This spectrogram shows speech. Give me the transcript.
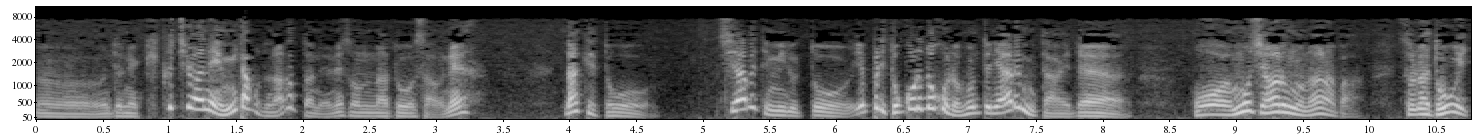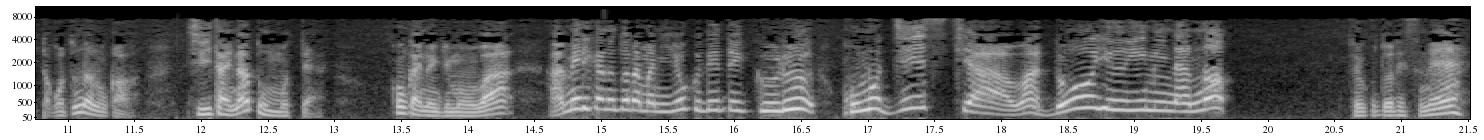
うーん。でね、菊池はね、見たことなかったんだよね、そんな動作をね。だけど、調べてみると、やっぱりところどころ本当にあるみたいで、おもしあるのならば、それはどういったことなのか、知りたいなと思って。今回の疑問は、アメリカのドラマによく出てくる、このジェスチャーはどういう意味なの？ということですね。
